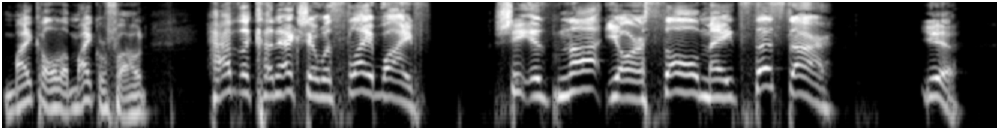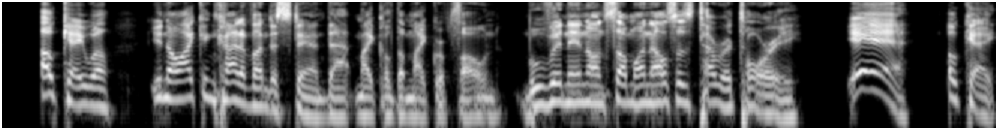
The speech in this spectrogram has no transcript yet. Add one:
Michael the microphone, have the connection with slave wife. She is not your soulmate sister. Yeah. Okay, well, you know, I can kind of understand that, Michael the microphone. Moving in on someone else's territory. Yeah. Okay.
